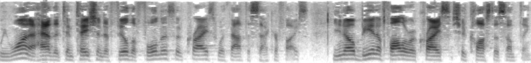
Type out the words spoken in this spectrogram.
we want to have the temptation to feel the fullness of Christ without the sacrifice. You know, being a follower of Christ should cost us something.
